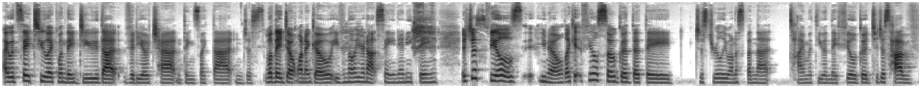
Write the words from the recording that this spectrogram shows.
I would say too, like when they do that video chat and things like that, and just, well, they don't want to go, even though you're not saying anything. It just feels, you know, like it feels so good that they just really want to spend that time with you and they feel good to just have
